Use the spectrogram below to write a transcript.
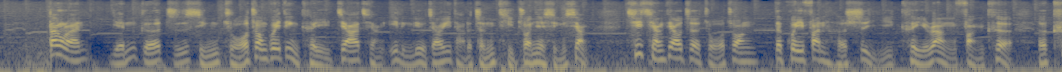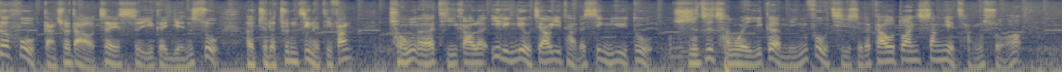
当然。严格执行着装规定，可以加强一零六交易塔的整体专业形象。其强调着着装的规范和适宜，可以让访客和客户感受到这是一个严肃和值得尊敬的地方，从而提高了一零六交易塔的信誉度，使之成为一个名副其实的高端商业场所。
